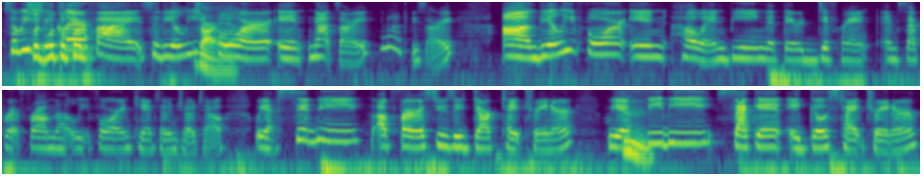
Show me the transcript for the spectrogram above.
So we It's like, should the clarify. So the Elite Sorry, yeah. Four in not sorry. You don't have to be sorry. Um, the Elite Four in Hoenn, being that they're different and separate from the Elite Four in Kanto and Johto. We have Sydney up first, who's a Dark type trainer. We have Phoebe second, a Ghost type trainer.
